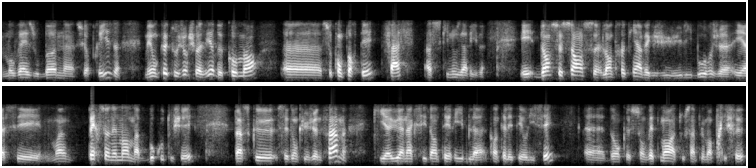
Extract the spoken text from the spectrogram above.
mauvaise ou bonne surprise, mais on peut toujours choisir de comment euh, se comporter face à ce qui nous arrive. Et dans ce sens, l'entretien avec Julie Bourges est assez, moi personnellement, m'a beaucoup touché parce que c'est donc une jeune femme qui a eu un accident terrible quand elle était au lycée. Euh, donc son vêtement a tout simplement pris feu.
